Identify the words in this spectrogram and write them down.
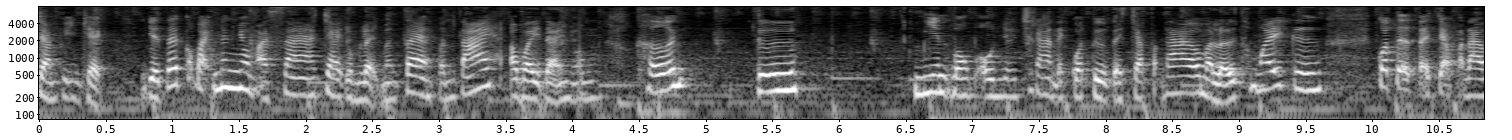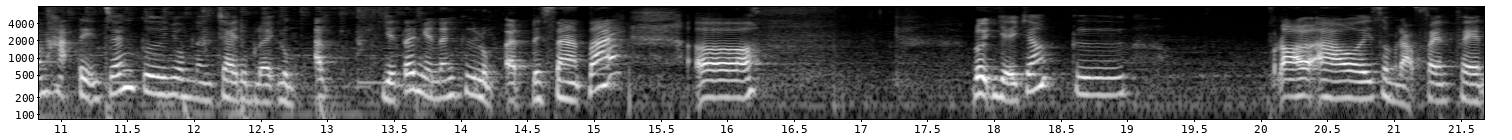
ចាំពីចេះនិយាយទៅក្បាច់ហ្នឹងខ្ញុំអាសាចែករំលែកមែនតើប៉ុន្តែអ្វីដែលខ្ញុំឃើញគឺ មានបងប្អូនយើងច្រើនដែលគាត់ទើបតែចាប់ផ្ដើមឥឡូវថ្មីគឺគាត់ទៅតែចាប់ផ្ដើមហាក់ទេអញ្ចឹងគឺខ្ញុំនឹងចែករំលែកលំអិតនិយាយទៅញ៉ាំហ្នឹងគឺលំអិតដោយសារតែអឺដូចនិយាយចឹងគឺផ្ដល់ឲ្យសម្រាប់ fan fan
